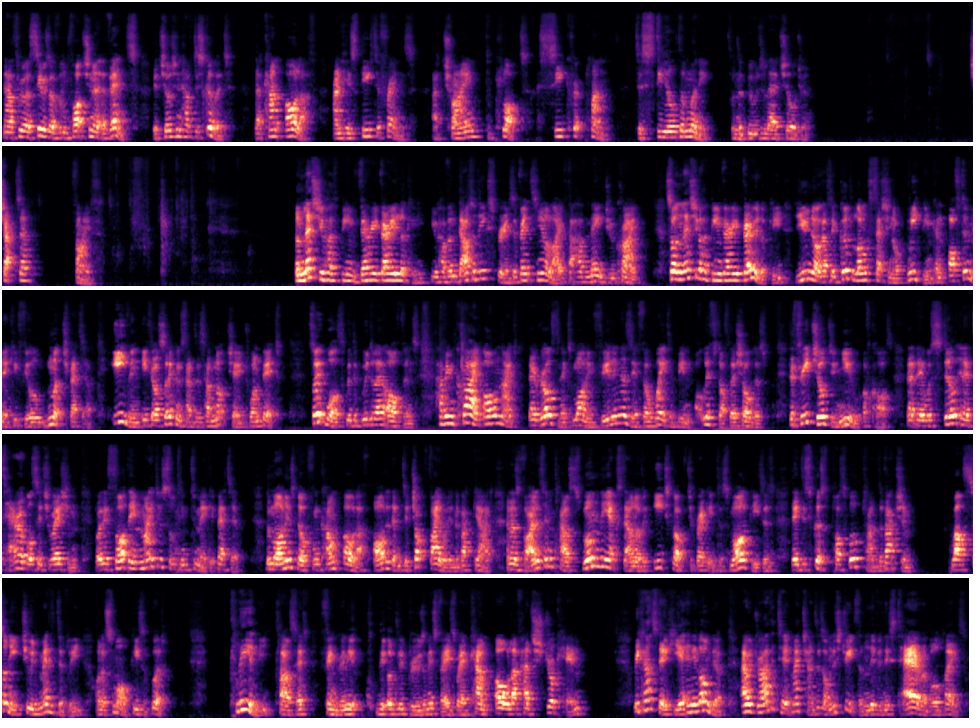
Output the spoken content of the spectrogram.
Now, through a series of unfortunate events, the children have discovered that Count Olaf and his theatre friends are trying to plot a secret plan to steal the money from the Baudelaire children. Chapter 5 Unless you have been very, very lucky, you have undoubtedly experienced events in your life that have made you cry. So unless you have been very, very lucky, you know that a good long session of weeping can often make you feel much better, even if your circumstances have not changed one bit. So it was with the Baudelaire orphans. Having cried all night, they rose the next morning feeling as if a weight had been lifted off their shoulders. The three children knew, of course, that they were still in a terrible situation, but they thought they might do something to make it better. The morning's note from Count Olaf ordered them to chop firewood in the backyard, and as Violet and Klaus swung the axe down over each log to break it into smaller pieces, they discussed possible plans of action, while Sunny chewed meditatively on a small piece of wood. Clearly, Klaus said, fingering the, the ugly bruise on his face where Count Olaf had struck him, we can't stay here any longer. I would rather take my chances on the streets than live in this terrible place.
